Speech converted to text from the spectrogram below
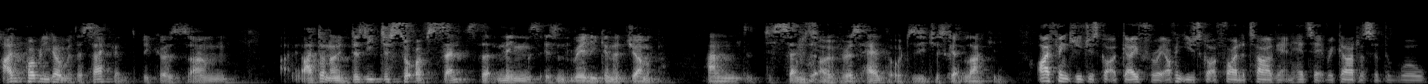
I'd probably go with the second because um, I, I don't know. Does he just sort of sense that Mings isn't really going to jump and just sends it over his head, or does he just get lucky? I think you just got to go for it. I think you just got to find a target and hit it, regardless of the wall,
